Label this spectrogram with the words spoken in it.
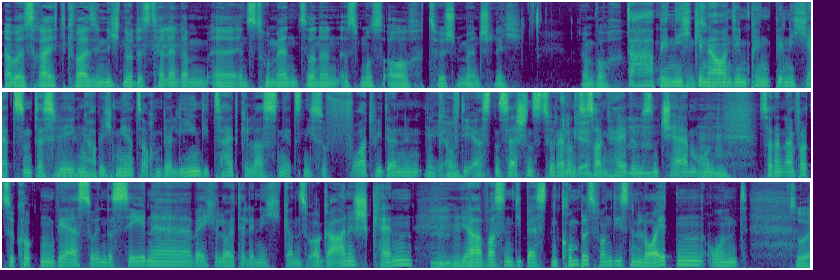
Aber es reicht quasi nicht nur das Talent am äh, Instrument, sondern es muss auch zwischenmenschlich einfach. Da bin ich, genau an dem Punkt bin ich jetzt und deswegen Mhm. habe ich mir jetzt auch in Berlin die Zeit gelassen, jetzt nicht sofort wieder in den, Okay. auf die ersten Sessions zu rennen und Okay. zu sagen, hey, wir Mhm. müssen jammen, und, Mhm. sondern einfach zu gucken, wer ist so in der Szene, welche Leute lerne ich ganz organisch kennen, Mhm. ja, was sind die besten Kumpels von diesen Leuten und So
